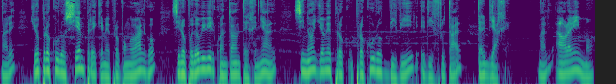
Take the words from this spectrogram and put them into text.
¿vale? Yo procuro siempre que me propongo algo, si lo puedo vivir cuanto antes, genial, si no, yo me procuro vivir y disfrutar del viaje, ¿vale? Ahora mismo,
